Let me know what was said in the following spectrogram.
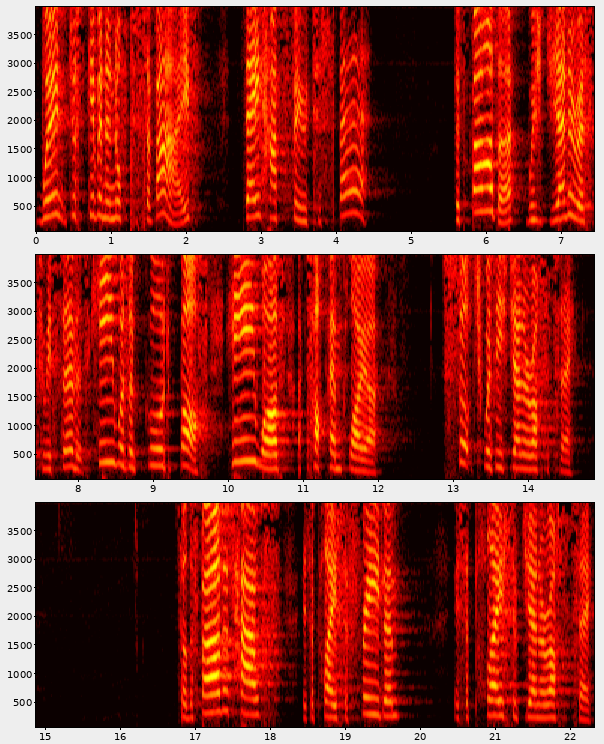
weren't just given enough to survive, they had food to spare. The father was generous to his servants. He was a good boss. He was a top employer. Such was his generosity. So the Father's house is a place of freedom, it's a place of generosity.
